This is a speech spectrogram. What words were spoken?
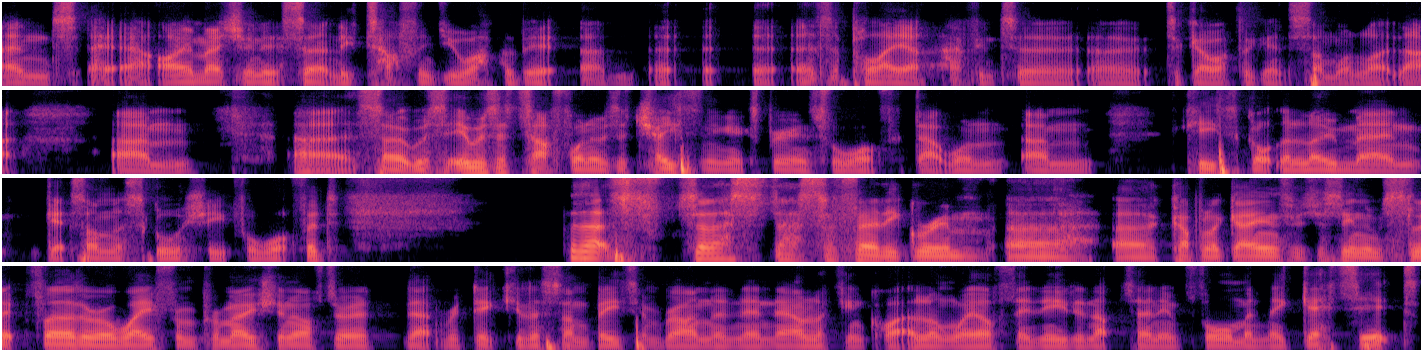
and uh, I imagine it certainly toughened you up a bit um, as a player having to uh, to go up against someone like that. Um, uh, so it was it was a tough one. It was a chastening experience for Watford. That one. Um, Keith got the low man gets on the score sheet for Watford. But that's so that's that's a fairly grim uh, uh, couple of games, which have seen them slip further away from promotion after a, that ridiculous unbeaten run, and they're now looking quite a long way off. They need an upturn in form, and they get it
